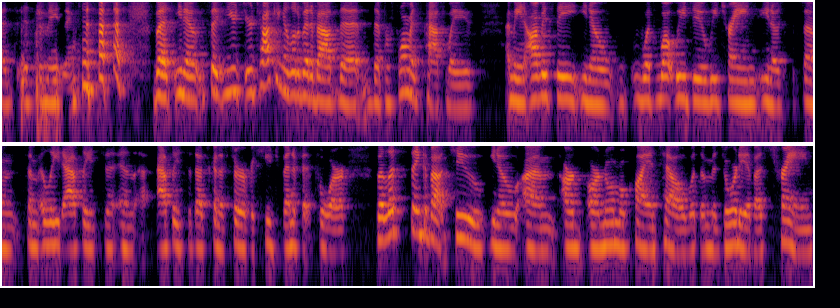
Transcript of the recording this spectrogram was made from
it's it's amazing. but, you know, so you you're talking a little bit about the the performance pathways I mean, obviously, you know, with what we do, we train, you know, some some elite athletes and, and athletes that that's going to serve a huge benefit for. But let's think about too, you know, um, our our normal clientele, what the majority of us train.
